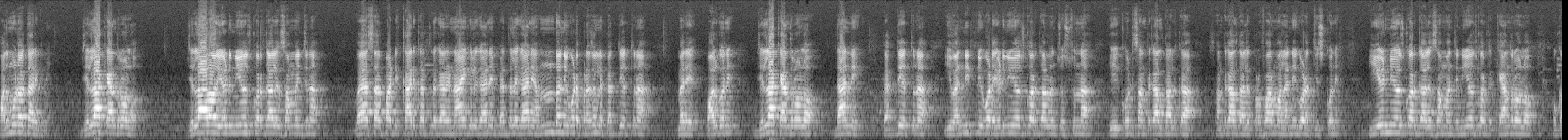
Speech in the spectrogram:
పదమూడవ తారీఖుని జిల్లా కేంద్రంలో జిల్లాలో ఏడు నియోజకవర్గాలకు సంబంధించిన వైఎస్ఆర్ పార్టీ కార్యకర్తలు కానీ నాయకులు కానీ పెద్దలు కానీ అందరినీ కూడా ప్రజల్ని పెద్ద ఎత్తున మరి పాల్గొని జిల్లా కేంద్రంలో దాన్ని పెద్ద ఎత్తున ఇవన్నిటిని కూడా ఏడు నియోజకవర్గాల నుంచి వస్తున్న ఈ కోటి సంతకాల తాలూకా సంతకాల తాలూకా ప్రొఫార్మాలు అన్నీ కూడా తీసుకొని ఈ ఏడు నియోజకవర్గాలకు సంబంధించిన నియోజకవర్గ కేంద్రంలో ఒక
